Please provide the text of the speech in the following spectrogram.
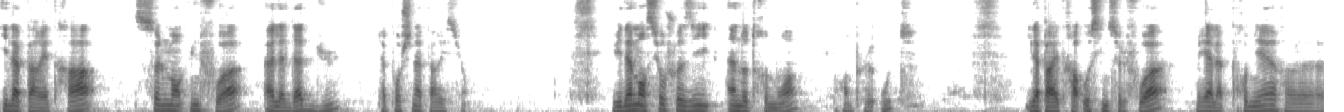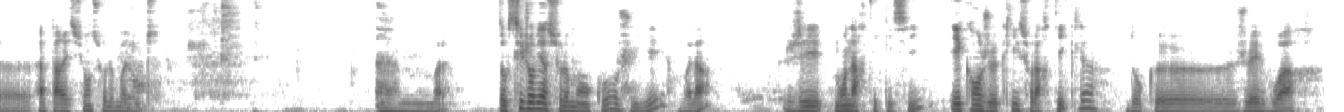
il apparaîtra seulement une fois à la date de la prochaine apparition. Évidemment, si on choisit un autre mois, par exemple le août, il apparaîtra aussi une seule fois, mais à la première euh, apparition sur le mois d'août. Euh, voilà. Donc si je reviens sur le mois en cours, juillet, voilà, j'ai mon article ici, et quand je clique sur l'article, donc euh, je vais voir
